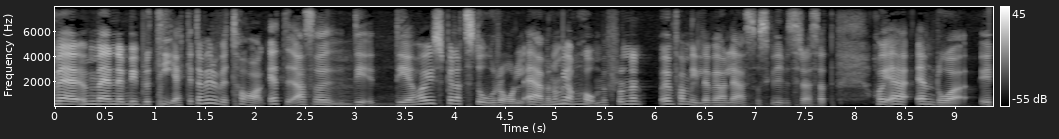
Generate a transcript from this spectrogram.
Men, men biblioteket överhuvudtaget, alltså, det, det har ju spelat stor roll. Även om jag kommer från en, en familj där vi har läst och skrivit sådär, så att har jag ändå, eh,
